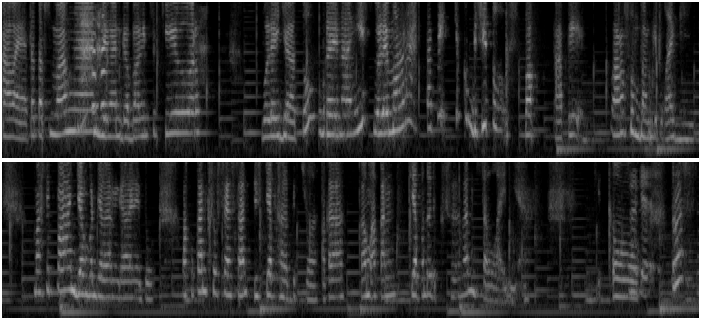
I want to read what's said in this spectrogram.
Apa ya tetap semangat jangan gampang insecure boleh jatuh boleh nangis boleh marah tapi cukup di situ stop. Tapi langsung bangkit lagi. Masih panjang perjalanan kalian itu. Lakukan kesuksesan di setiap hal kecil maka kamu akan siap untuk kesuksesan besar lainnya gitu. Okay. terus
